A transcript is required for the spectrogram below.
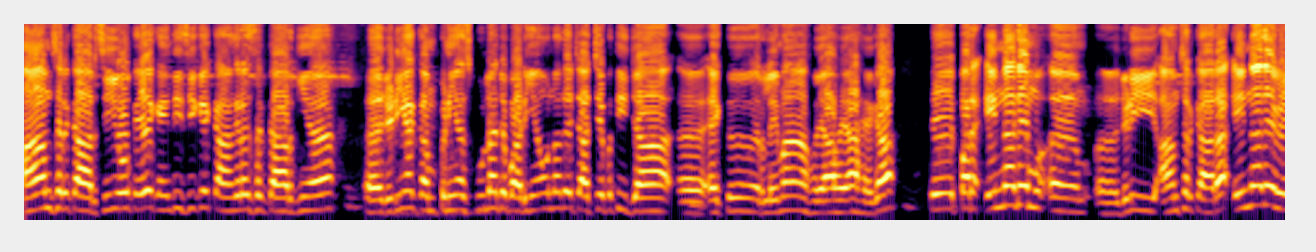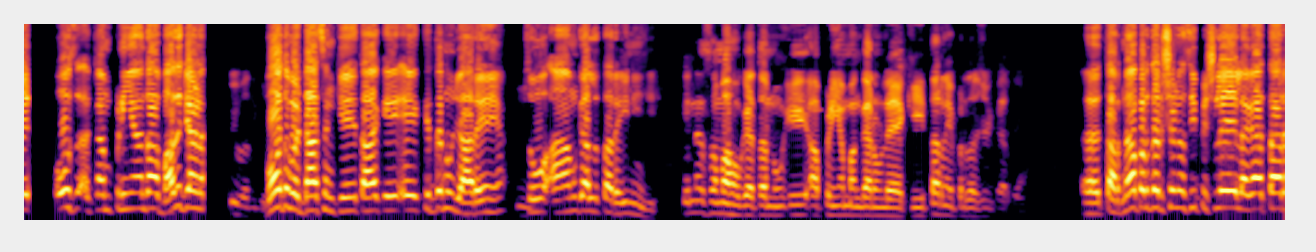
ਆਮ ਸਰਕਾਰ ਸੀ ਉਹ ਇਹ ਕਹਿੰਦੀ ਸੀ ਕਿ ਕਾਂਗਰਸ ਸਰਕਾਰ ਦੀਆਂ ਜਿਹੜੀਆਂ ਕੰਪਨੀਆਂ ਸਕੂਲਾਂ 'ਚ ਬਾੜੀਆਂ ਉਹਨਾਂ ਦੇ ਚਾਚੇ ਭਤੀਜਾ ਅਹ, ਇੱਕ ਰਲੇਵਾ ਹੋਇਆ ਹੋਇਆ ਹੈਗਾ। ਤੇ ਪਰ ਇਹਨਾਂ ਦੇ ਜਿਹੜੀ ਆਮ ਸਰਕਾਰ ਆ ਇਹਨਾਂ ਦੇ ਵਿੱਚ ਉਸ ਕੰਪਨੀਆਂ ਦਾ ਵੱਧ ਜਾਣਾ ਬਹੁਤ ਵੱਡਾ ਸੰਕੇਤ ਆ ਕਿ ਇਹ ਕਿੱਧਰ ਨੂੰ ਜਾ ਰਹੇ ਆ। ਸੋ ਆਮ ਗੱਲ ਤਾਂ ਰਹੀ ਨਹੀਂ ਜੀ। ਕਿੰਨਾ ਸਮਾਂ ਹੋ ਗਿਆ ਤੁਹਾਨੂੰ ਇਹ ਆਪਣੀਆਂ ਮੰਗਾਂ ਨੂੰ ਲੈ ਕੇ ਧਰਨੇ ਪ੍ਰਦਰਸ਼ਨ ਕਰਦੇ ਅ, ਧਰਨਾ ਪ੍ਰਦਰਸ਼ਨ ਅਸੀਂ ਪਿਛਲੇ ਲਗਾਤਾਰ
